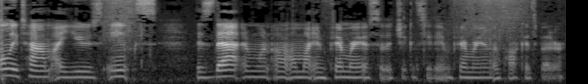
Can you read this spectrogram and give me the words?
only time I use inks is that and one on my ephemera so that you can see the ephemera and the pockets better.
